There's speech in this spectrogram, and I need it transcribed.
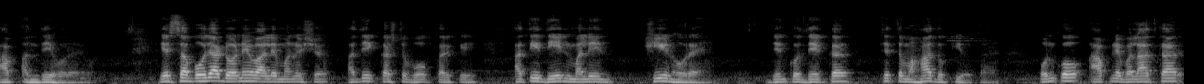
आप अंधे हो रहे हो। ये सब बोझा ढोने वाले मनुष्य अधिक कष्ट भोग करके अति दीन मलिन क्षीण हो रहे हैं, जिनको देखकर चित्त महादुखी होता है। उनको आपने बलात्कार,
